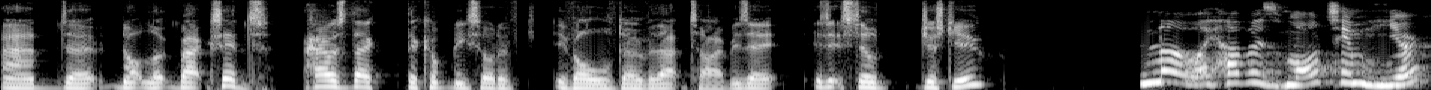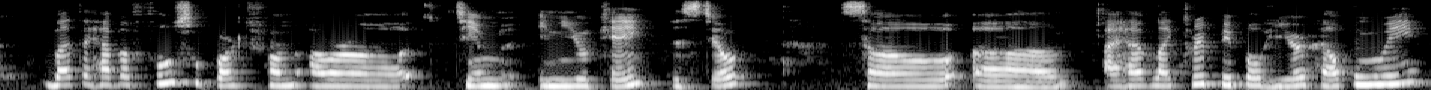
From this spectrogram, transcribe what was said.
And uh, not look back since. How has the the company sort of evolved over that time? Is it is it still just you? No, I have a small team here but I have a full support from our team in UK still. So uh, I have like three people here helping me,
